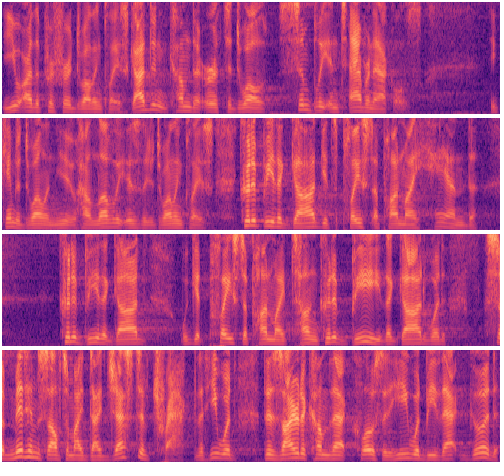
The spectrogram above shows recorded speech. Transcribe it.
you are the preferred dwelling place. God didn't come to earth to dwell simply in tabernacles. He came to dwell in you. How lovely is your dwelling place. Could it be that God gets placed upon my hand? Could it be that God would get placed upon my tongue? Could it be that God would submit himself to my digestive tract, that he would desire to come that close, that he would be that good,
